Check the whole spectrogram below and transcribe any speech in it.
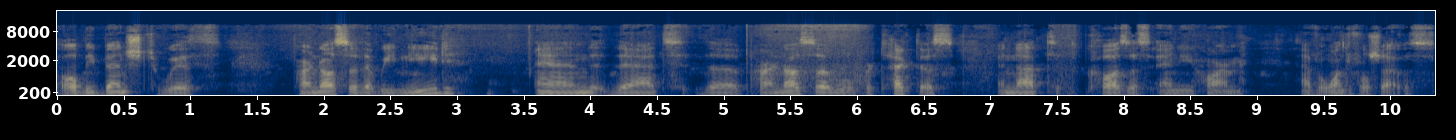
all be benched with parnasa that we need, and that the parnasa will protect us and not cause us any harm. Have a wonderful Shabbos.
